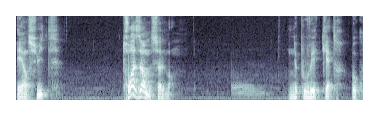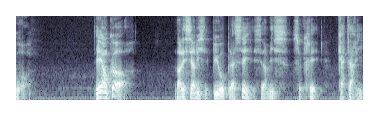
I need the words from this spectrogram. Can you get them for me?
Et ensuite, trois hommes seulement ne pouvaient qu'être au courant. Et encore, dans les services les plus haut placés, les services secrets qataris,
